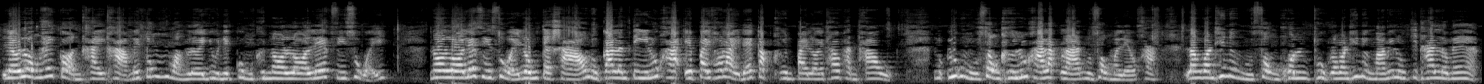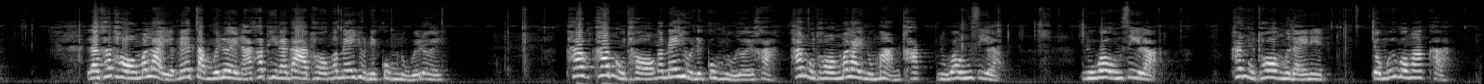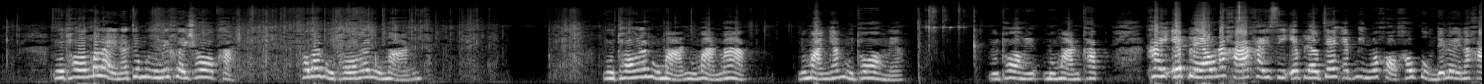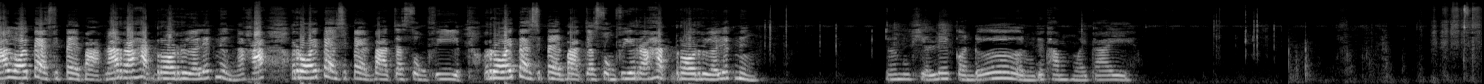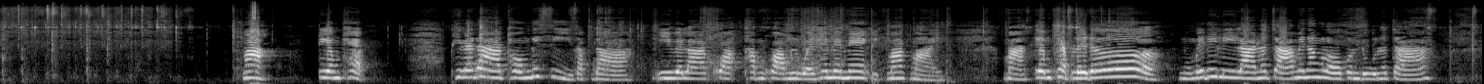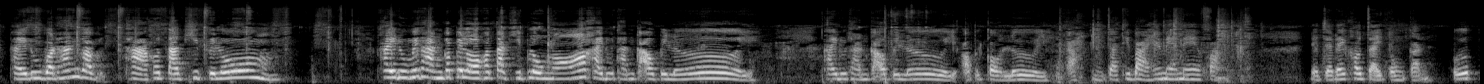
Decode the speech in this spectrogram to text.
แล้วลงให้ก่อนใครค่ะ ไม่ต้องห่วงเลยอยู่ในกลุ่มคือนอนรอเลขสวยๆ นอนรอเลขสวยๆลงแต่เช้าหนูการันตีลูกค้าเอฟไปเท่าไหร่ได้กลับคืนไปร้อยเท่าพันเท่า ลูกหนูส่งคืนลูกค้าหลักล้านหนูส่งมาแล้วค่ะ รางวัลที่หนึ่งหนูส่งคนถูกรางวัลที่หนึ่งมาไม่รู้กี่ท่านแล้วแม่ แล้วถ้าท้องเมื่อไหร่อะแม่จำไว้เลยนะถ้าพีระดาท้องก็แม่อยู่ในกลุ่มหนูไว้เลย ถ้าถ้าหนูท้องก็แม่อยู่ในกลุ่มหนูเลยค่ะ ถ้าหนูท้องเมื่อไหร่หนูหมานคักหนูว่าองสี่ล่ะหนูว่าองสี่ล่ะถ้าหนูท้องมือใดเนี่ยจ้ามือบ่มากค่ะหนูท้องเมื่อไหร่นะเจ้ามือไม่เคยชอบค่ะ เพราะว่าหนูท้องและหนูหมาน หนูท้องและหนูหมานหนูหมานมาก หนูหมานย้ำหนูท้องเนี่ยหนูทองหนูหมานคักใครเอฟแล้วนะคะ ใครซีเอฟแล้วแจ้งแอดมินว่าขอเข้ากลุ่มได้เลยนะคะร้อยแปดสิบแปดบาทนะ รหัสรอเรือเลขหนึ่งนะคะร้อยแปดสิบแปดบาทจะส่งฟรีร้อยแปดสิบแปดบาทจะส่งฟรีรหัสรอเรือเลขหนึ่งแล้วหนูเขียนเลขก่อนเด้อ หนูจะทำหวยไทยมา เตรียมแคป พิรดาท้องได้สี่สัปดาห์ มีเวลาวะทำความรวยให้แม่ๆอีกมากมาย มาเตรียมแคปเลยเด้อ หนูไม่ได้ลีลานะจ๊ะ ไม่นั่งรอคนดูนะจ๊ะใครดูบอท่านกับถ่าเขาตัดคลิปไปลง ใครดูไม่ทันก็ไปรอเขาตัดคลิปลงเนาะ ใครดูทันก็เอาไปเลย ใครดูทันก็เอาไปเลย เอาไปก่อนเลย อะ หนูจะอธิบายให้แม่แม่ๆฟัง เดี๋ยวจะได้เข้าใจตรงกันปึ๊บ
